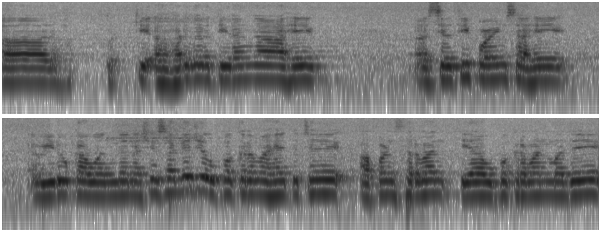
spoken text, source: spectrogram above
हरघर तिरंगा आहे सेल्फी पॉईंट्स आहे विरोका वंदन असे सगळे जे उपक्रम आहेत त्याचे आपण सर्वां या उपक्रमांमध्ये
